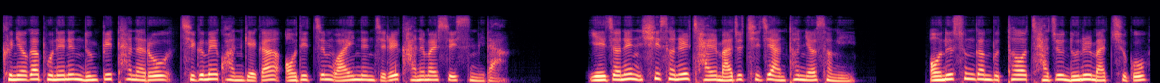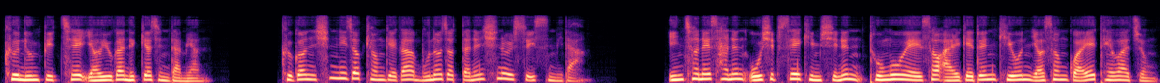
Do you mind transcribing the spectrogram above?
그녀가 보내는 눈빛 하나로 지금의 관계가 어디쯤 와 있는지를 가늠할 수 있습니다. 예전엔 시선을 잘 마주치지 않던 여성이 어느 순간부터 자주 눈을 맞추고 그 눈빛에 여유가 느껴진다면 그건 심리적 경계가 무너졌다는 신호일 수 있습니다. 인천에 사는 50세 김 씨는 동호회에서 알게 된 기혼 여성과의 대화 중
